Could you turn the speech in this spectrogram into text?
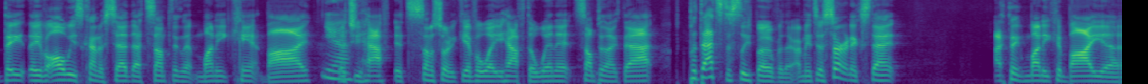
they they've always kind of said that's something that money can't buy Yeah. that you have it's some sort of giveaway you have to win it something like that but that's the sleep over there i mean to a certain extent I think money can buy you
